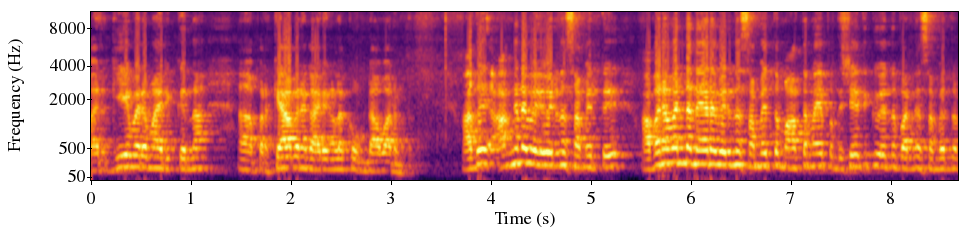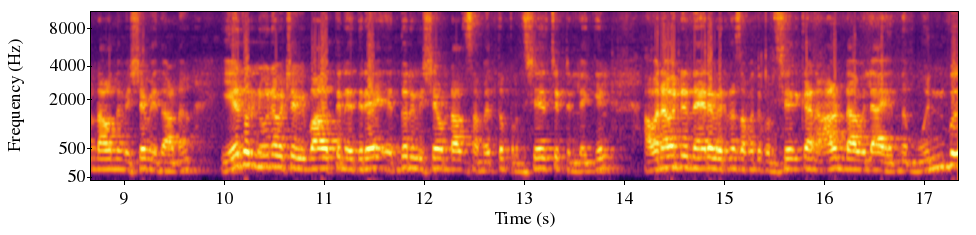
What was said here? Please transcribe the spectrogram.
വർഗീയപരമായിരിക്കുന്ന പ്രഖ്യാപന കാര്യങ്ങളൊക്കെ ഉണ്ടാവാറുണ്ട്. അത് അങ്ങനെ വരുന്ന സമയത്ത് അവനവന്റെ നേരെ വരുന്ന സമയത്ത് മാത്രമേ പ്രതിഷേധിക്കൂ എന്ന് പറഞ്ഞ സമയത്ത് ഉണ്ടാകുന്ന വിഷയം ഇതാണ്. ഏതൊരു ന്യൂനപക്ഷ വിഭാഗത്തിനെതിരെ എന്തൊരു വിഷയം ഉണ്ടാകുന്ന സമയത്ത് പ്രതിഷേധിച്ചിട്ടില്ലെങ്കിൽ അവനവന്റെ നേരെ വരുന്ന സമയത്ത് പ്രതിഷേധിക്കാൻ ആളുണ്ടാവില്ല എന്ന് മുൻപ്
